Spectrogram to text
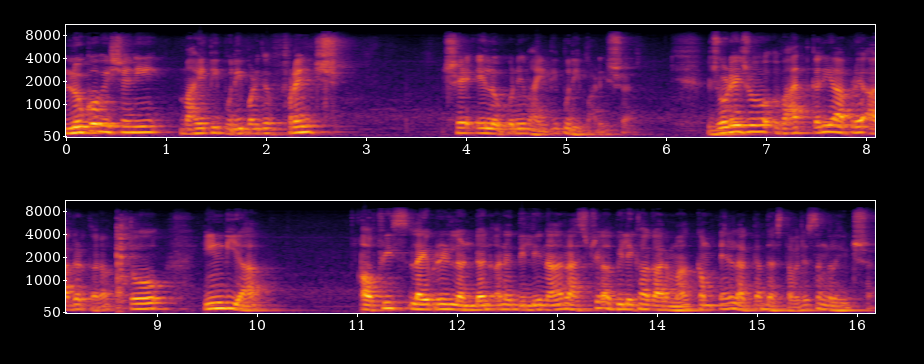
લોકો વિશેની માહિતી પૂરી પાડી છે. ફ્રેન્ચ છે એ લોકોની માહિતી પૂરી પાડી છે. જોડે જો વાત કરીએ આપણે આગળ તરફ, તો ઇન્ડિયા ઓફિસ, લાઇબ્રેરી, લંડન અને દિલ્હીના રાષ્ટ્રીય અભિલેખાગારમાં કંપનીને લગતા દસ્તાવેજો સંગ્રહિત છે.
